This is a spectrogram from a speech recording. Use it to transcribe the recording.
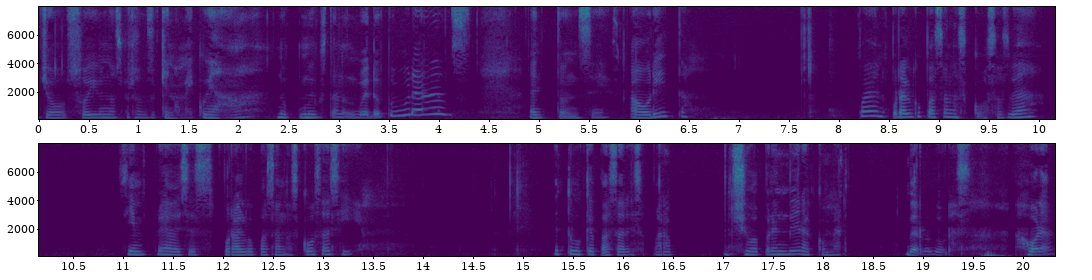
yo soy unas personas que no me cuidaba, no me gustan las verduras. Entonces, ahorita, bueno, por algo pasan las cosas, ¿verdad? Siempre a veces por algo pasan las cosas y me tuvo que pasar eso para yo aprender a comer verduras. Ahora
